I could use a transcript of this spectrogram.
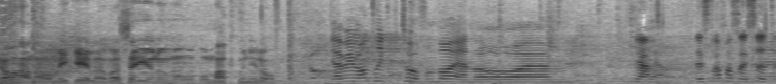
Ja, Hanna och Mikaela, vad säger ni om, om matchen idag? Ja, vi var inte riktigt på från början och ehm, Ja, det straffar sig i slutet.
